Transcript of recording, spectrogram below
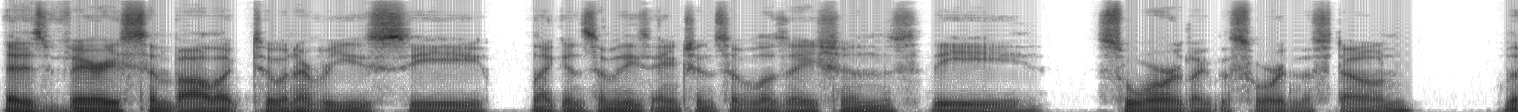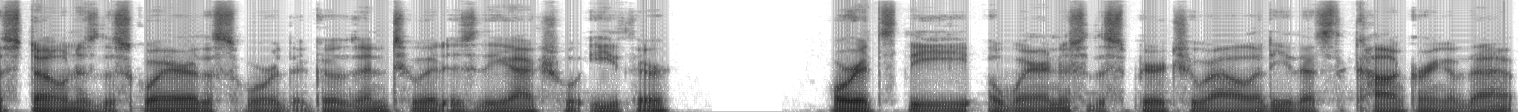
that is very symbolic to whenever you see, like in some of these ancient civilizations, the sword, like the sword and the stone. The stone is the square, the sword that goes into it is the actual ether, or it's the awareness of the spirituality. That's the conquering of that.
